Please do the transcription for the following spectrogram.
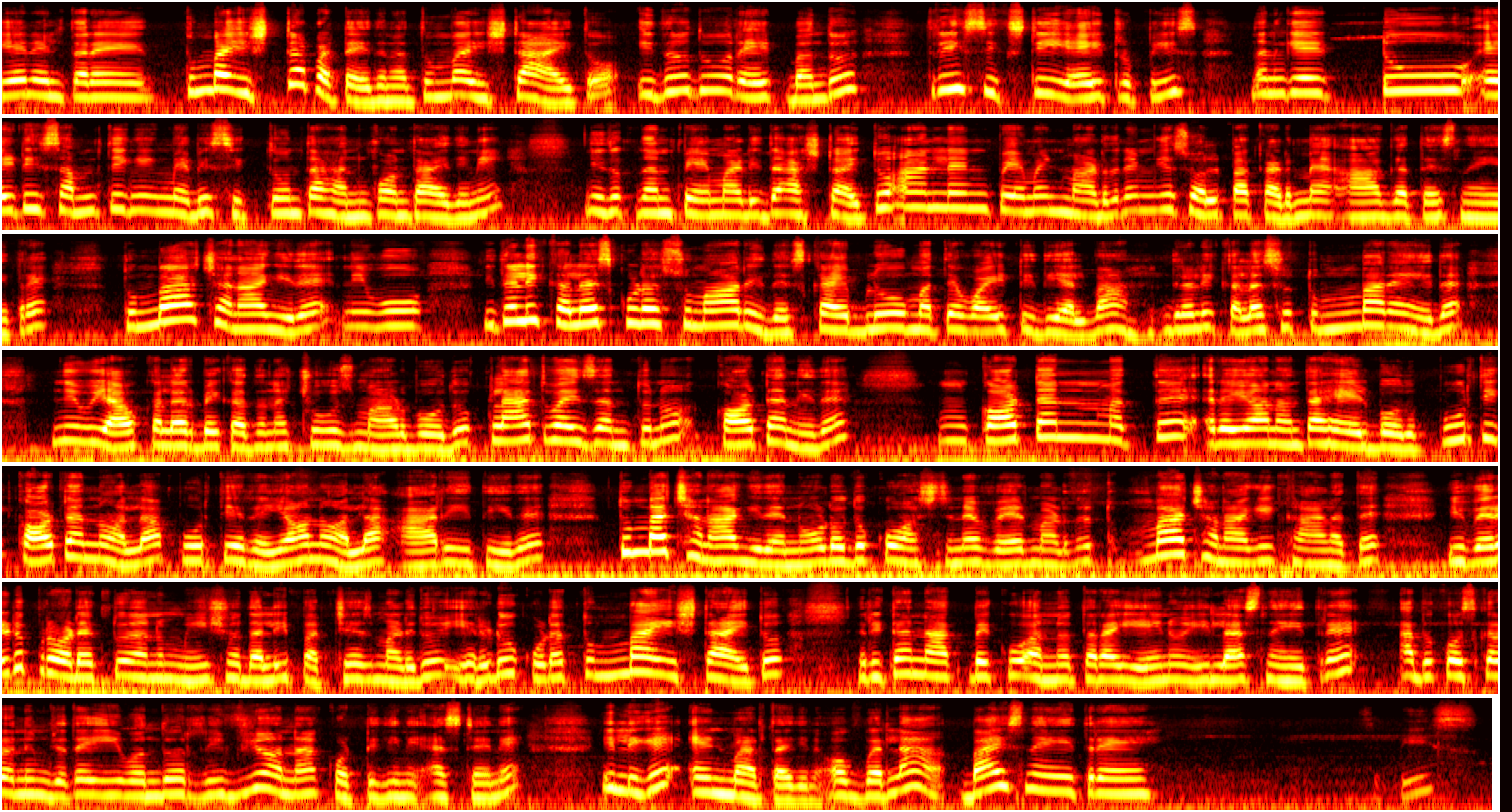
ಏನು ಹೇಳ್ತಾರೆ, ತುಂಬ ಇಷ್ಟಪಟ್ಟೆ ಇದನ್ನು, ತುಂಬ ಇಷ್ಟ ಆಯಿತು. ಇದ್ರದ್ದು ರೇಟ್ ಬಂದು ತ್ರೀ ಸಿಕ್ಸ್ಟಿ ಏಯ್ಟ್ ರುಪೀಸ್ ನನಗೆ ಟೂ ಏಯ್ಟಿ ಸಮಥಿಂಗಿಗೆ ಮೇ ಬಿ ಸಿಕ್ತು ಅಂತ ಅಂದ್ಕೊತಾ ಇದ್ದೀನಿ. ಇದಕ್ಕೆ ನಾನು ಪೇ ಮಾಡಿದ್ದೆ ಅಷ್ಟಾಯಿತು. ಆನ್ಲೈನ್ ಪೇಮೆಂಟ್ ಮಾಡಿದ್ರೆ ನಿಮಗೆ ಸ್ವಲ್ಪ ಕಡಿಮೆ ಆಗುತ್ತೆ ಸ್ನೇಹಿತರೆ. ತುಂಬ ಚೆನ್ನಾಗಿದೆ. ನೀವು ಇದರಲ್ಲಿ ಕಲರ್ಸ್ ಕೂಡ ಸುಮಾರು ಇದೆ. ಸ್ಕೈ ಬ್ಲೂ ಮತ್ತು ವೈಟ್ ಇದೆಯಲ್ವಾ? ಇದರಲ್ಲಿ ಕಲರ್ಸು ತುಂಬಾ ಇದೆ. ನೀವು ಯಾವ ಕಲರ್ ಬೇಕು ಅದನ್ನು ಚೂಸ್ ಮಾಡ್ಬೋದು. ಕ್ಲಾತ್ ವೈಸ್ ಅಂತೂ ಕಾಟನ್ ಇದೆ ಕಾಟನ್ ಮತ್ತು ರೇಯಾನ್ ಅಂತ ಹೇಳ್ಬೋದು. ಪೂರ್ತಿ ಕಾಟನ್ನು ಅಲ್ಲ, ಪೂರ್ತಿ ರೇಯಾನು ಅಲ್ಲ, ಆ ರೀತಿ ಇದೆ. ತುಂಬ ಚೆನ್ನಾಗಿದೆ. ನೋಡೋದಕ್ಕೂ ಅಷ್ಟೇ ವೇರ್ ಮಾಡಿದ್ರೆ ತುಂಬ ಚೆನ್ನಾಗಿ ಕಾಣುತ್ತೆ. ಇವೆರಡು ಪ್ರಾಡಕ್ಟು ನಾನು ಮೀಶೋದಲ್ಲಿ ಪರ್ಚೇಸ್ ಮಾಡಿದ್ದು. ಎರಡೂ ಕೂಡ ತುಂಬ ಇಷ್ಟ ಆಯಿತು. ರಿಟರ್ನ್ ಹಾಕಬೇಕು ಅನ್ನೋ ಥರ ಏನೂ ಇಲ್ಲ ಸ್ನೇಹಿತರೆ. ಅದಕ್ಕೋಸ್ಕರ ನಿಮ್ಮ ಜೊತೆ ಈ ಒಂದು ರಿವ್ಯೂನ ಕೊಟ್ಟಿದ್ದೀನಿ ಅಷ್ಟೇ ಇಲ್ಲಿಗೆ ಎಂಡ್ ಮಾಡ್ತಾ ಇದ್ದೀನಿ. ಹೋಗಿ ಬರಲಾ? ಬಾಯ್ ಸ್ನೇಹಿತರೆ. ಪೀಸ್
